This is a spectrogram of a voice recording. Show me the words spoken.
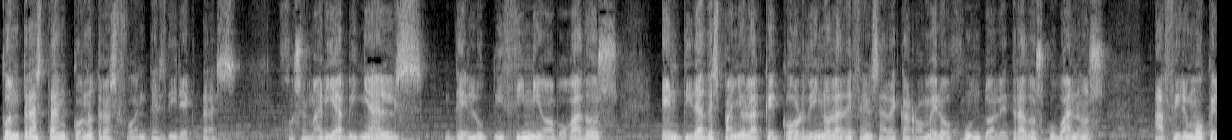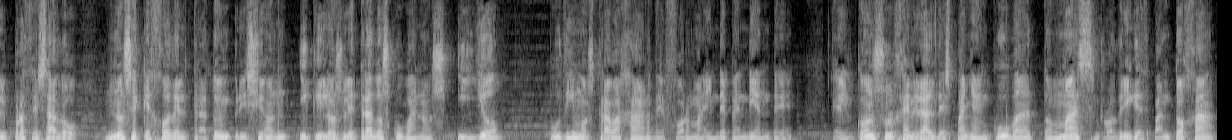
contrastan con otras fuentes directas. José María Viñals, de Lupicinio Abogados, entidad española que coordinó la defensa de Carromero junto a letrados cubanos, afirmó que el procesado no se quejó del trato en prisión y que los letrados cubanos y yo pudimos trabajar de forma independiente. El cónsul general de España en Cuba, Tomás Rodríguez Pantoja,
